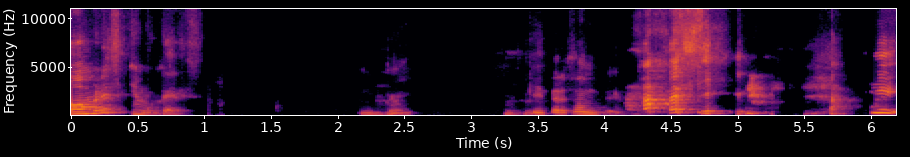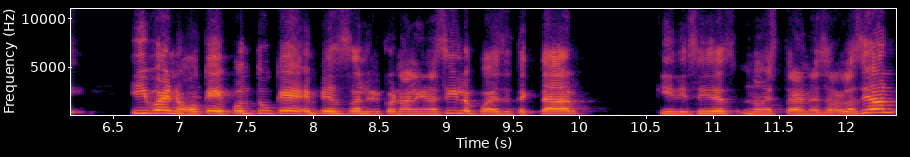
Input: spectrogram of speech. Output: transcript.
hombres y mujeres. Qué interesante. y, y bueno, ok, pon tú que empiezas a salir con alguien así, lo puedes detectar y decides no estar en esa relación,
